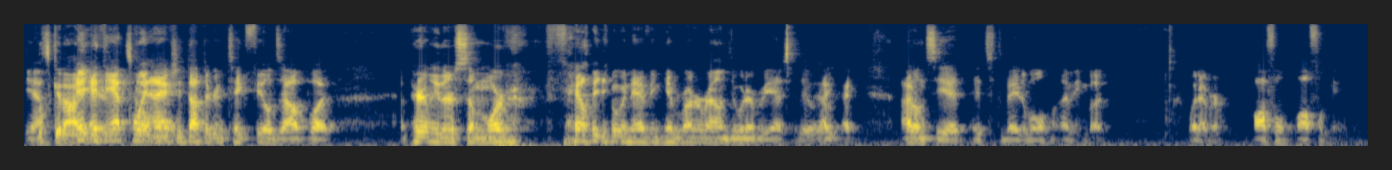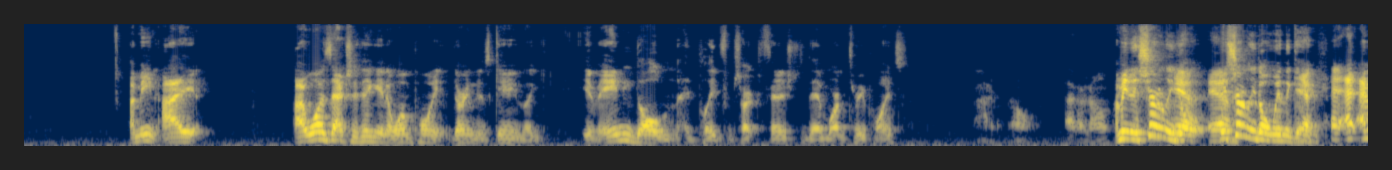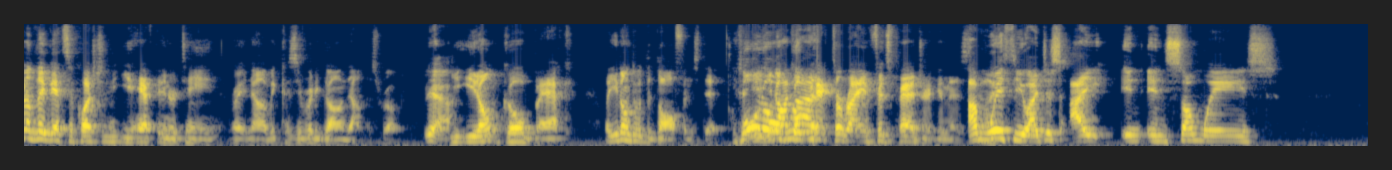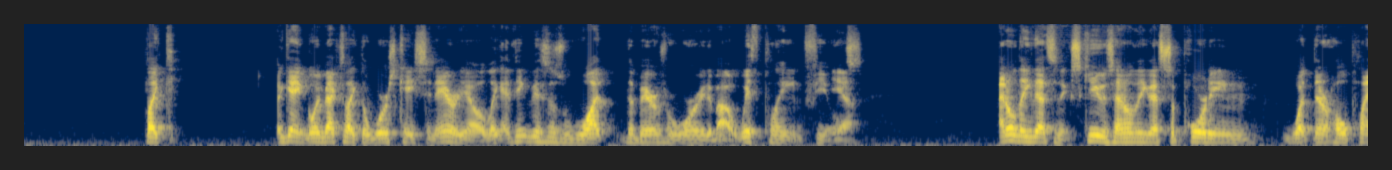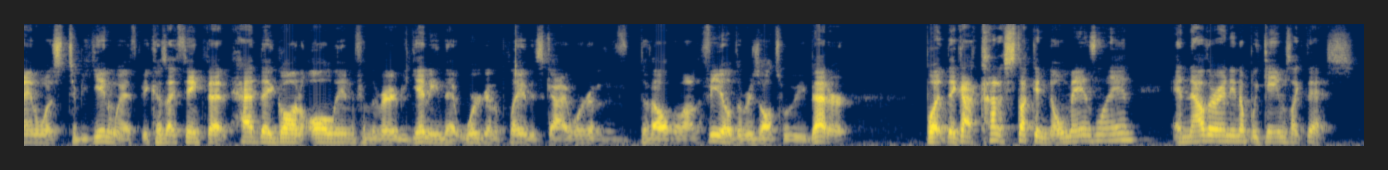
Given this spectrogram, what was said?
Yeah. Let's get out At, here. at that Let's point, I actually thought they're going to take Fields out, but apparently there's some more value in having him run around do whatever he has to do. I, I, I don't see it. It's debatable. I mean, but whatever. Awful, awful game. I mean, I I was actually thinking at one point during this game, like if Andy Dalton had played from start to finish, did they have more than three points? I don't know. I don't mean, they certainly Yeah, don't. yeah. They certainly don't win the game. Yeah, I, I don't think that's a question that you have to entertain right now because you've already gone down this road. Yeah. You, you don't go back. Like you don't do what the Dolphins did. Oh, you, Oh, you no, don't I'm go not- back to Ryan Fitzpatrick in this. I'm Like, with you. I just I in in some ways like again going back to like the worst case scenario, like I think this is what the Bears were worried about with playing Fields. Yeah. I don't think that's an excuse. I don't think that's supporting what their whole plan was to begin with because I think that had they gone all in from the very beginning that we're going to play this guy, we're going to develop him on the field, the results would be better. But they got kind of stuck in no man's land and now they're ending up with games like this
